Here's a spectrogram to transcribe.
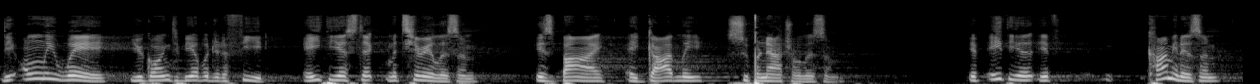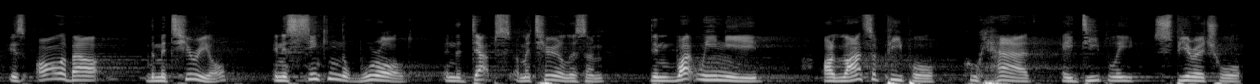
the only way you're going to be able to defeat atheistic materialism is by a godly supernaturalism. If athe- if communism is all about the material and is sinking the world in the depths of materialism, then what we need are lots of people who have a deeply spiritual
